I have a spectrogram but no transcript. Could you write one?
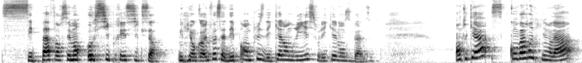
c'est pas forcément aussi précis que ça. Et puis encore une fois, ça dépend en plus des calendriers sur lesquels on se base. En tout cas, ce qu'on va retenir là,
